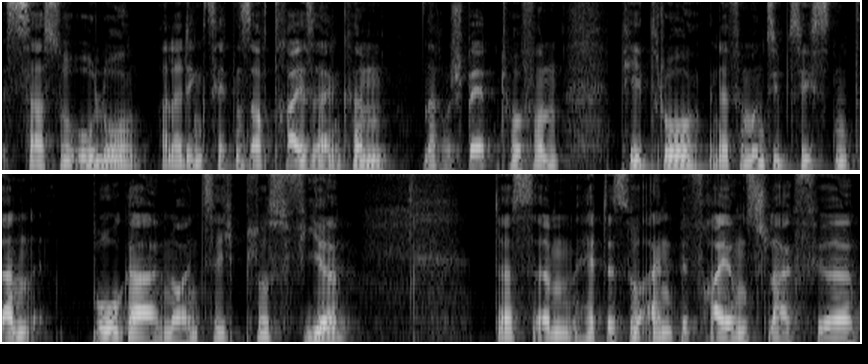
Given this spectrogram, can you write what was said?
Sassuolo. Allerdings hätten es auch drei sein können. Nach dem späten Tor von Petro in der 75. Dann Boga 90 plus 4. Das ähm, hätte so ein Befreiungsschlag für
